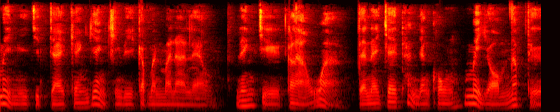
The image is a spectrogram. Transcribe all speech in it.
ไม่มีจิตใจแกงแย่งชิงดีกับมันมานานแล้วเล้งจือกล่าวว่า แต่ในใจท่านยังคงไม่ยอมนับถือ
